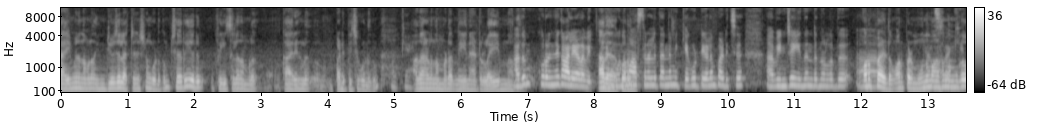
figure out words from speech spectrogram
ടൈമിൽ നമ്മൾ ഇൻഡിവിജ്വൽ അറ്റൻഷൻ കൊടുക്കും. ചെറിയൊരു ഫീസിൽ നമ്മൾ കാര്യങ്ങൾ പഠിപ്പിച്ചു കൊടുക്കും. അതാണ് നമ്മുടെ മെയിൻ ആയിട്ടുള്ള എയിം അതും കുറഞ്ഞ കാലയളവിൽ. മൂന്ന് മാസത്തിനുള്ളിൽ തന്നെ മിക്ക കുട്ടികളും പഠിച്ച് വിൻ ചെയ്യുന്നുണ്ടെന്നുള്ളത് ഉറപ്പായിട്ടും ഉറപ്പായിട്ടും. മൂന്ന് മാസം നമുക്ക്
